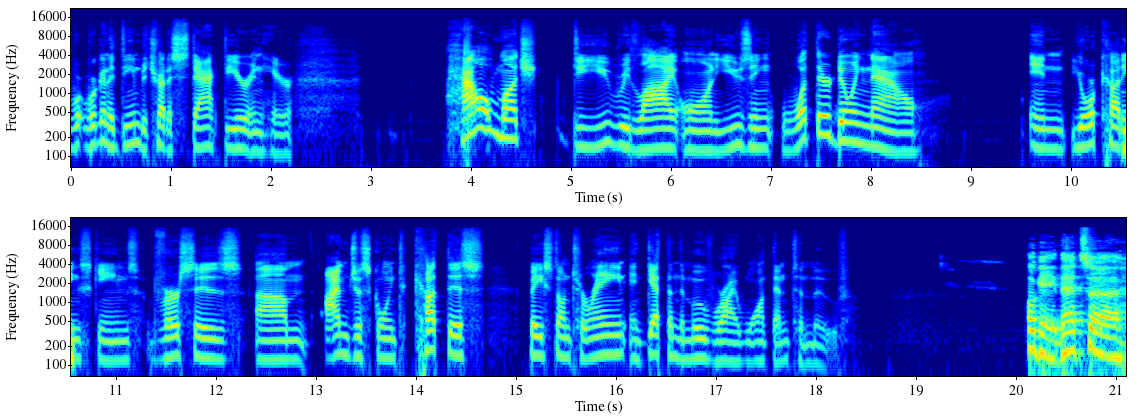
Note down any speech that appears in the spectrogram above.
we're going to deem to try to stack deer in here how much do you rely on using what they're doing now in your cutting schemes versus um, I'm just going to cut this based on terrain and get them to move where I want them to move? Okay, that's a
